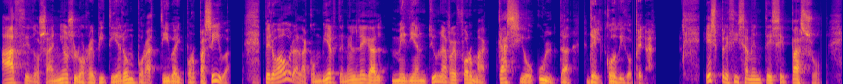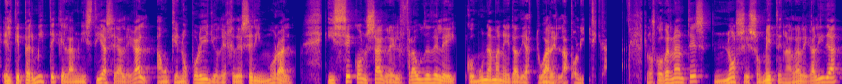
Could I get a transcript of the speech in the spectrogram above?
Hace dos años lo repitieron por activa y por pasiva, pero ahora la convierten en legal mediante una reforma casi oculta del Código Penal. Es precisamente ese paso el que permite que la amnistía sea legal, aunque no por ello deje de ser inmoral, y se consagre el fraude de ley como una manera de actuar en la política. Los gobernantes no se someten a la legalidad,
